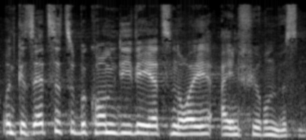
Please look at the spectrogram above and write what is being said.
und Gesetze zu bekommen, die wir jetzt neu einführen müssen.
